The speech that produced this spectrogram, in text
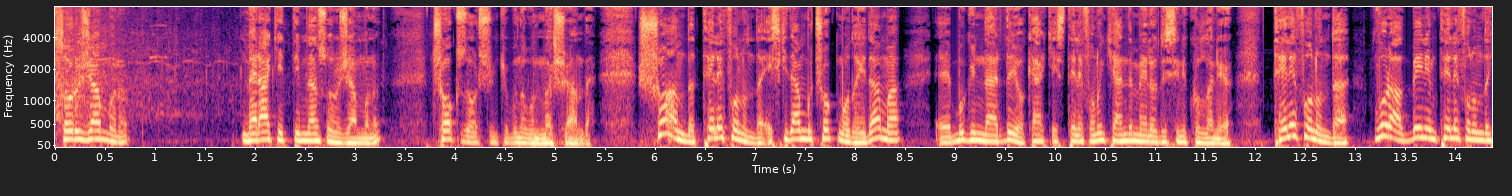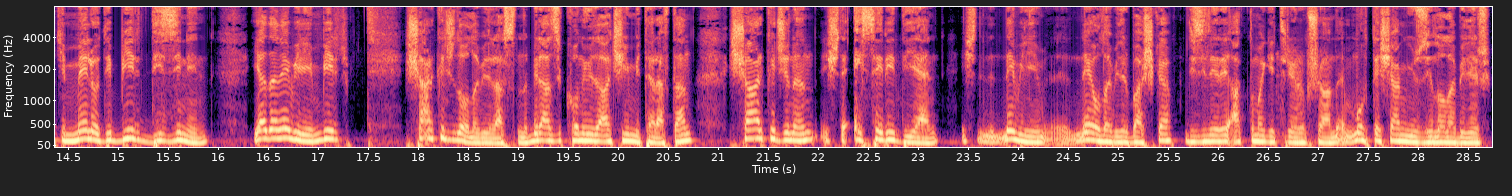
soracağım bunu. Merak ettiğimden soracağım bunu. Çok zor çünkü bunu bulmak şu anda. Şu anda telefonunda eskiden bu çok modaydı ama e, bugünlerde yok. Herkes telefonun kendi melodisini kullanıyor. Telefonunda Vural benim telefonumdaki melodi bir dizinin ya da ne bileyim bir şarkıcı da olabilir aslında. Birazcık konuyu da açayım bir taraftan. Şarkıcının işte eseri diyen işte ne bileyim ne olabilir başka dizileri aklıma getiriyorum şu anda. Muhteşem Yüzyıl olabilir.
